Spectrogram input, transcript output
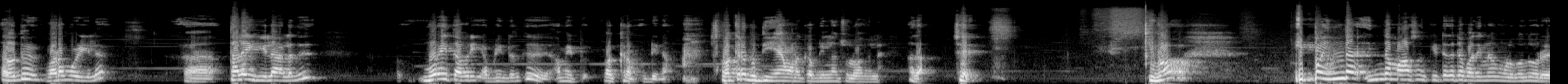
அதாவது வடமொழியில ஆஹ், தலைகீழ அல்லது முறை தவறி அப்படின்றதுக்கு அமைப்பு. வக்ரம் அப்படின்னா. வக்ர புத்தி ஏன் உனக்கு அப்படின்லாம் சொல்லுவாங்கல்ல. அதான். சரி. இப்போ இப்போ இந்த இந்த மாசம் கிட்டத்தட்ட பாத்தீங்கன்னா உங்களுக்கு வந்து ஒரு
